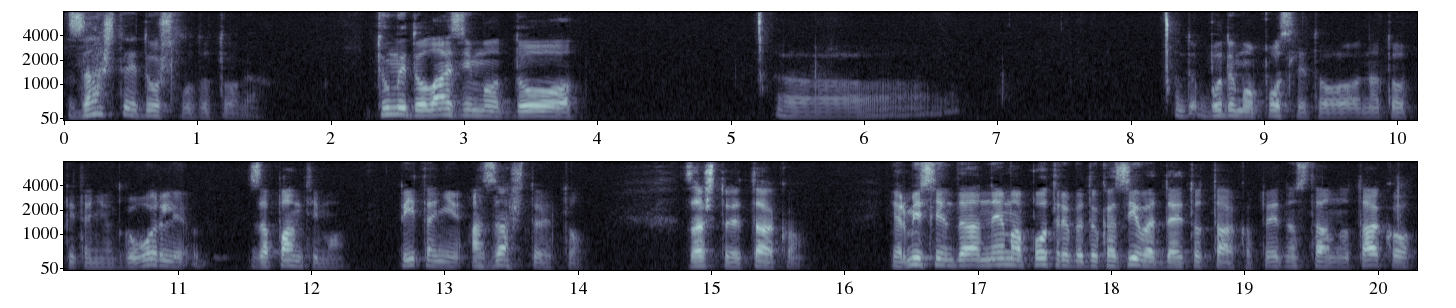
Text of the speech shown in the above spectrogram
Zašto je došlo do toga? Tu mi dolazimo do... Uh, budemo poslije to, na to pitanje odgovorili. Zapamtimo pitanje, a zašto je to? Zašto je tako? Jer mislim da nema potrebe dokazivati da je to tako. To je jednostavno tako.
